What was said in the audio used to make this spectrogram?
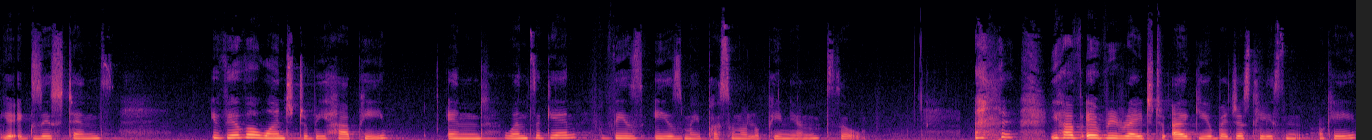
your existence. If you ever want to be happy, and once again, this is my personal opinion, so you have every right to argue, but just listen, okay?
